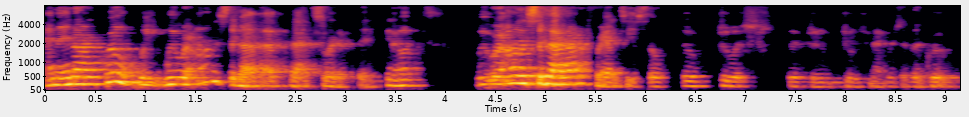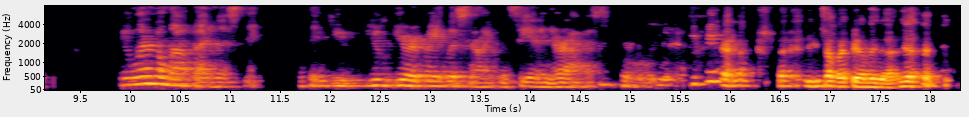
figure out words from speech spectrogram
And in our group, we, we were honest about that, that sort of thing. You know, we were honest about our friends, the, the Jewish, the Jewish members of the group. You learn a lot by listening. I think you you you're a great listener. I can see it in your eyes. you can tell my family that. Yeah.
